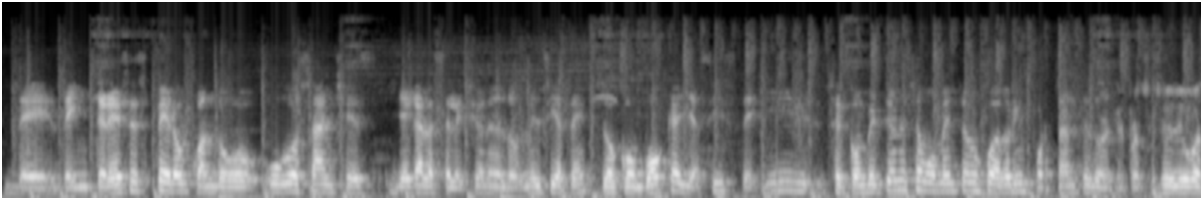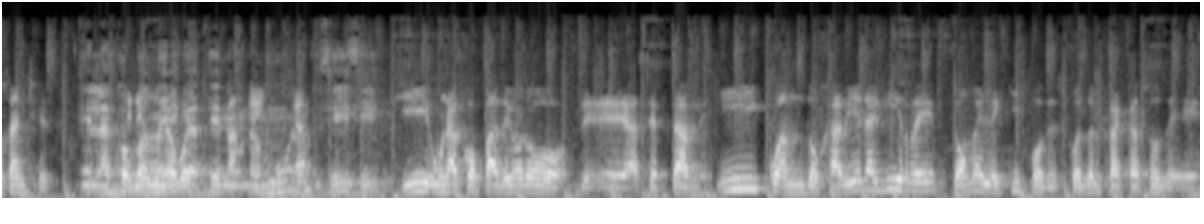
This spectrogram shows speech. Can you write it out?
de, de, intereses, pero cuando Hugo Sánchez llega a la selección en el 2007, lo convoca y asiste. Y se convirtió en ese momento en un jugador importante durante el proceso de Hugo Sánchez. En la Copa América tiene una muy... Sí, sí. Y una Copa de Oro eh, aceptable. Y cuando Javier Aguirre toma el equipo después del fracaso de,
